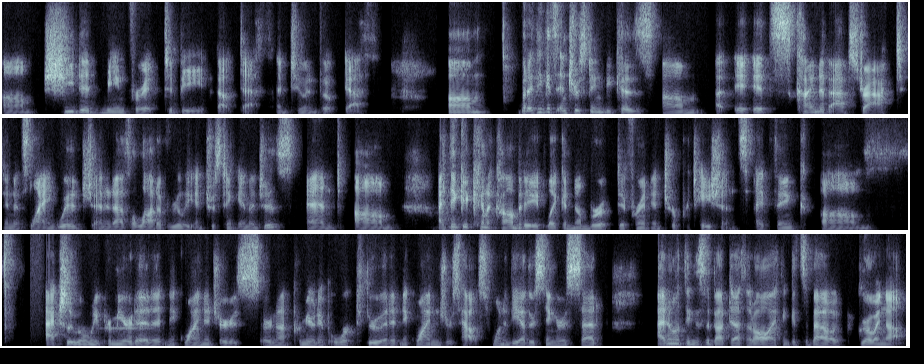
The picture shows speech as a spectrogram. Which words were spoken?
um, she did mean for it to be about death and to invoke death. Um, but I think it's interesting because um, uh, it, it's kind of abstract in its language and it has a lot of really interesting images. And um, I think it can accommodate like a number of different interpretations. I think um, actually, when we premiered it at Nick Weininger's, or not premiered it, but worked through it at Nick Weininger's house, one of the other singers said, I don't think it's about death at all. I think it's about growing up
